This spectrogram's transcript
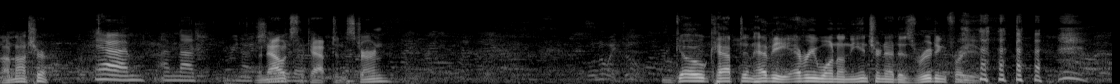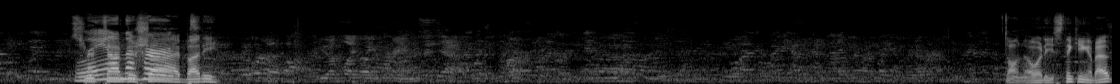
I'm not sure. Yeah, I'm, I'm not. I'm not And sure now it's the captain's turn. Go, Captain Heavy. Everyone on the internet is rooting for you. it's your time on to hurt. buddy. Don't know what he's thinking about.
